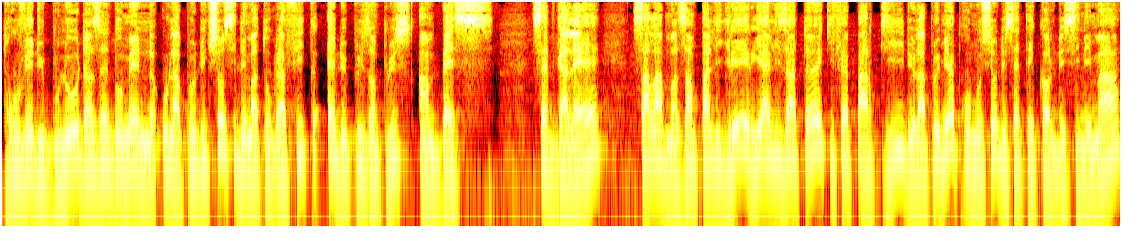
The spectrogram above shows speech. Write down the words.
Trouver du boulot dans un domaine où la production cinématographique est de plus en plus en baisse. Cette galère Salam Zampaligré, réalisateur qui fait partie de la première promotion de cette école de cinéma,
